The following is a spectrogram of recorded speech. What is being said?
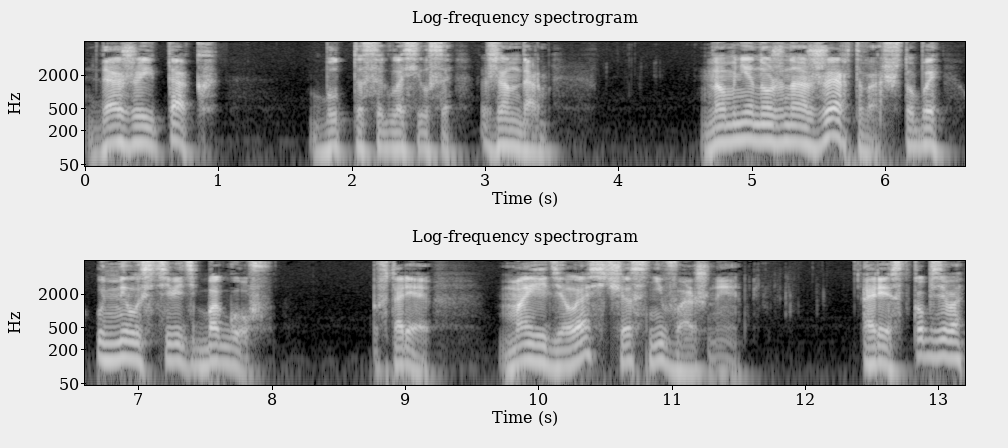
«Даже и так», — будто согласился жандарм. «Но мне нужна жертва, чтобы умилостивить богов. Повторяю, мои дела сейчас неважные. Арест Кобзева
